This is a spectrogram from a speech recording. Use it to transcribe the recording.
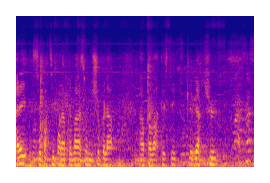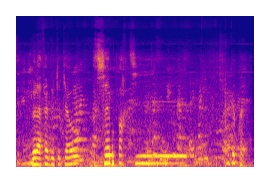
Allez, c'est parti pour la préparation du chocolat. Après avoir testé toutes les vertus de la fève de cacao, c'est parti. Tout est prêt.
